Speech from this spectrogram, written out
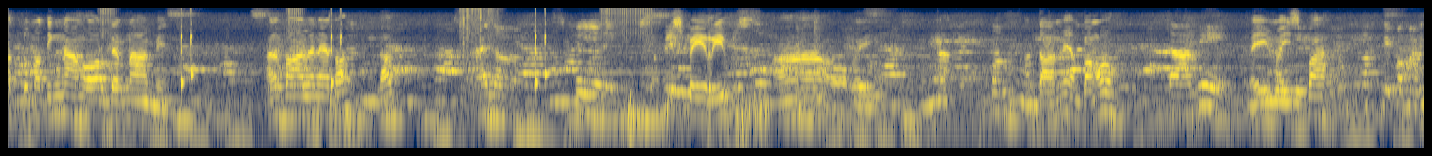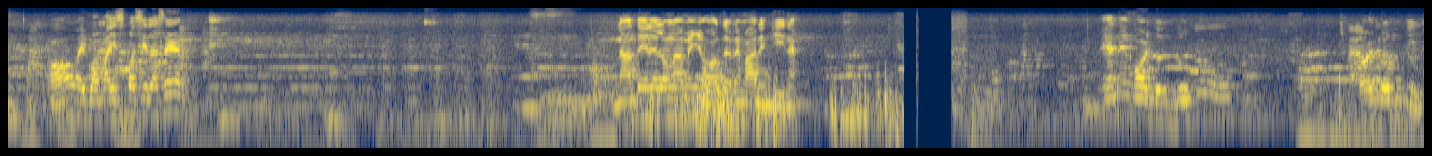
At dumating na ang order namin. Anong pangalan nito? Love? Ano? Spirit. Spare ribs? Ah, okay. Yun nga. Ang dami, ang bango. Dami. May mais pa. May pamalis pa. Oo, may pamais pa sila, sir. Inaantay na lang namin yung order ni Marin Gina. Ayan yung cordon blue. Oo. Cordon blue.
